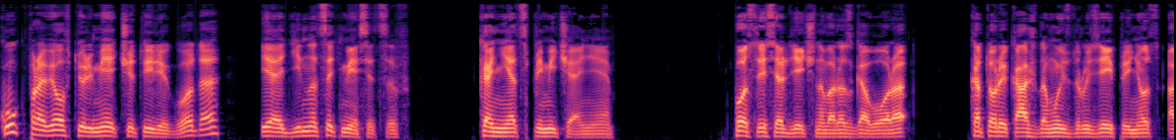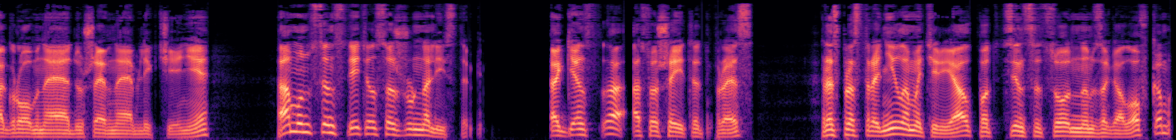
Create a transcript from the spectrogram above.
Кук провел в тюрьме 4 года и 11 месяцев. Конец примечания. После сердечного разговора, который каждому из друзей принес огромное душевное облегчение, Амундсен встретился с журналистами. Агентство Associated Press распространило материал под сенсационным заголовком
